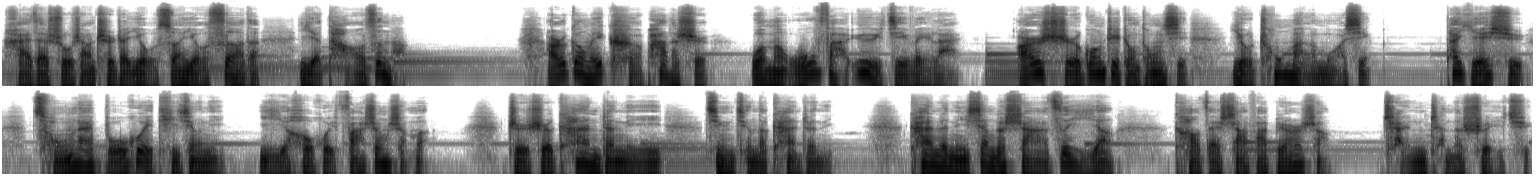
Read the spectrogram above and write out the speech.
还在树上吃着又酸又涩的野桃子呢。而更为可怕的是，我们无法预计未来，而时光这种东西又充满了魔性，它也许从来不会提醒你以后会发生什么。只是看着你，静静的看着你，看着你像个傻子一样，靠在沙发边上，沉沉的睡去。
